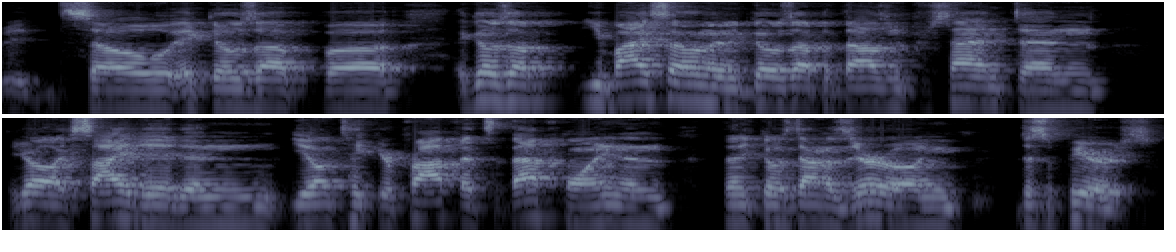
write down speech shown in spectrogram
mm-hmm. so it goes up. Uh, it goes up. You buy some, and it goes up a thousand percent, and you're all excited, and you don't take your profits at that point, and then it goes down to zero and disappears.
